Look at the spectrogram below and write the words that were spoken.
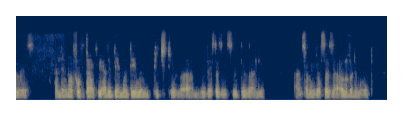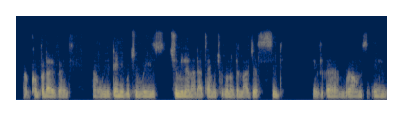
US. And then off of that, we had a demo day where we pitched to um, investors in Silicon Valley and some investors all over the world, um, for event. And we were then able to raise 2 million at that time, which was one of the largest seed um, rounds in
